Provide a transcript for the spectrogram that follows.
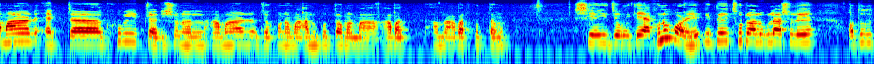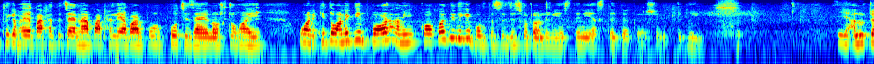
আমার একটা খুবই ট্র্যাডিশনাল আমার যখন আমার আলু করতো, আমার মা আবাদ, আমরা আবাদ করতাম, সেই জমিতে এখনও করে, কিন্তু এই ছোট আলুগুলো আসলে অত দূর থেকে ভাইয়া পাঠাতে চায় না, পাঠালে আবার পচে যায়, নষ্ট হয়। অনেক, কিন্তু অনেকদিন পর আমি কদিন থেকে বলতেছি যে ছোট আলু নিয়ে আসতে নিয়ে আসতে এটাকে আসলে একটু ধুই। এই আলুটা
